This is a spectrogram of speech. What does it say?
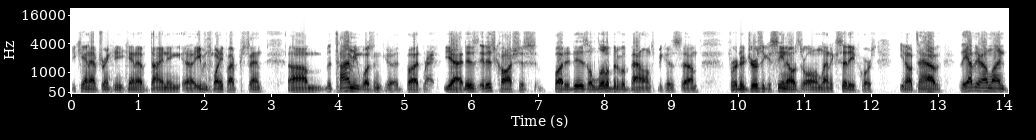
you can't have drinking, you can't have dining, uh, even 25 percent. Um, the timing wasn't good, but right. yeah, it is it is cautious, but it is a little bit of a balance because um, for New Jersey casinos, they're all in Atlantic City, of course. You know, to have they have the online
